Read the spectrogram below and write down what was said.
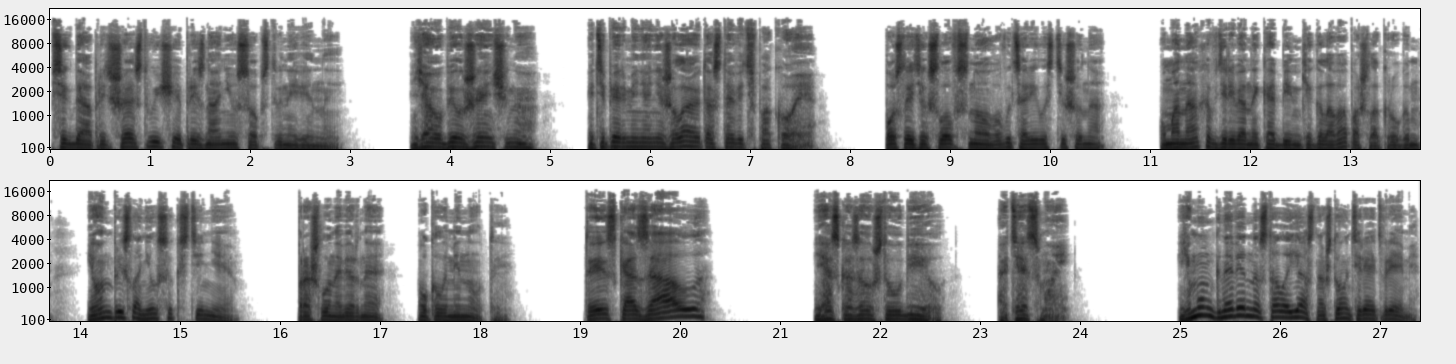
всегда предшествующее признанию собственной вины. «Я убил женщину, и теперь меня не желают оставить в покое». После этих слов снова воцарилась тишина. У монаха в деревянной кабинке голова пошла кругом, и он прислонился к стене. Прошло, наверное, около минуты. «Ты сказал...» «Я сказал, что убил. Отец мой». Ему мгновенно стало ясно, что он теряет время.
